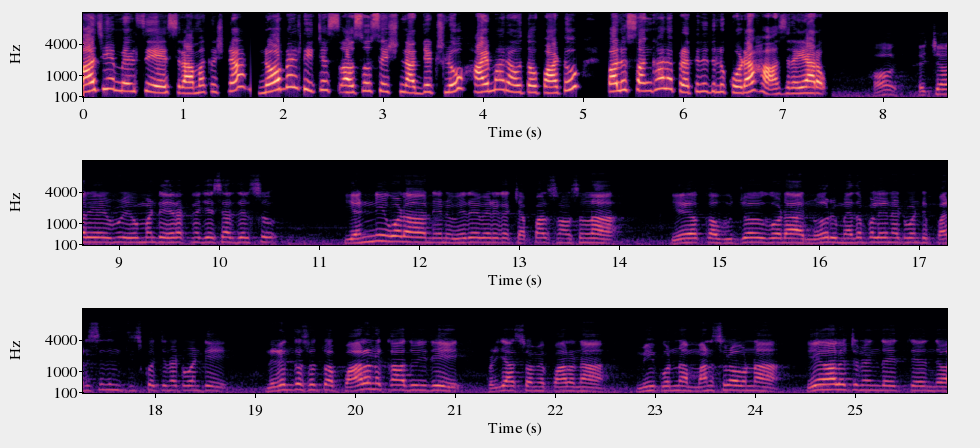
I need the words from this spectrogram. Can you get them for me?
మాజీ MLC S Ramakrishna Nobel teachers association అధ్యక్షులు హైమారావుతో పాటు పలు సంఘాల ప్రతినిధులు కూడా హాజరయ్యారు. హెచ్ఆర్ ఇవ్వమంటే ఏ రకంగా చేశారు తెలుసు. ఇవన్నీ కూడా నేను వేరే వేరేగా చెప్పాల్సిన అవసరంలా ఏ ఒక్క ఉద్యోగి కూడా నోరు మెదపలేనటువంటి పరిస్థితిని తీసుకొచ్చినటువంటి నిరంకుశత్వ పాలన కాదు ఇది. ప్రజాస్వామ్య పాలన మీకున్న మనసులో ఉన్న ఏ ఆలోచన ఏదైతే ఆలోచనకు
